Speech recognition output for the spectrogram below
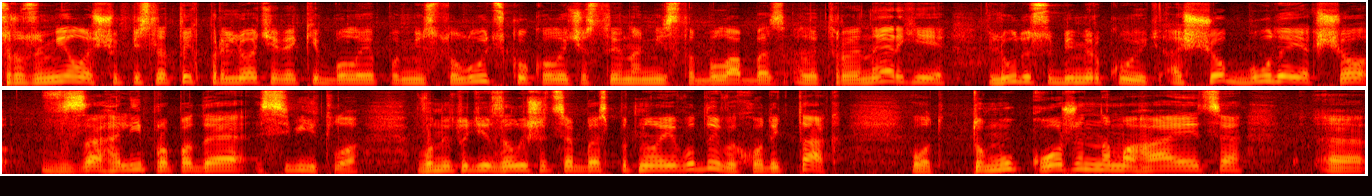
Зрозуміло, що після тих прильотів, які були по місту Луцьку, коли частина міста була без електроенергії, люди собі міркують, а що буде, якщо взагалі пропаде світло? Вони тоді залишаться без питної води, виходить так. От тому кожен намагається е,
